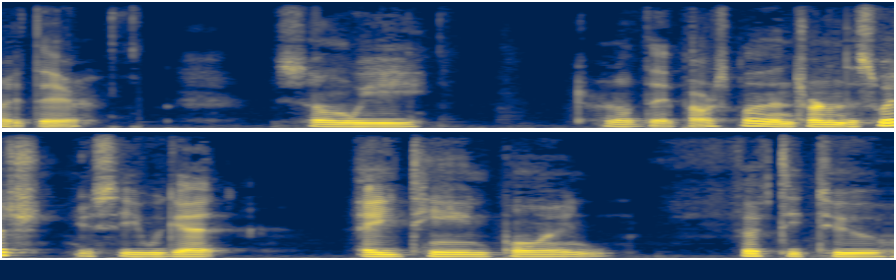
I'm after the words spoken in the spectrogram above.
right there. So we turn off the power supply and turn on the switch. You see we get 18.52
